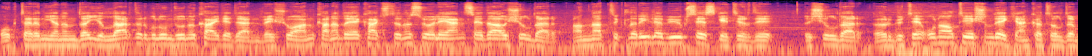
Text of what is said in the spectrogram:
Oktar'ın yanında yıllardır bulunduğunu kaydeden ve şu an Kanada'ya kaçtığını söyleyen Seda Işıldar anlattıklarıyla büyük ses getirdi. Işıldar, örgüte 16 yaşındayken katıldım.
